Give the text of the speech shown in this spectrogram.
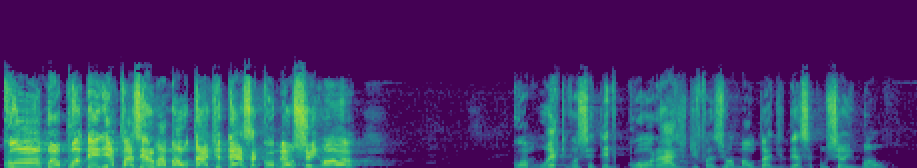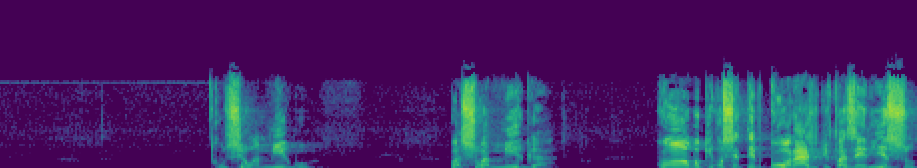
Como eu poderia fazer uma maldade dessa com meu senhor? Como é que você teve coragem de fazer uma maldade dessa com seu irmão? Com seu amigo? Com a sua amiga? Como que você teve coragem de fazer isso?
